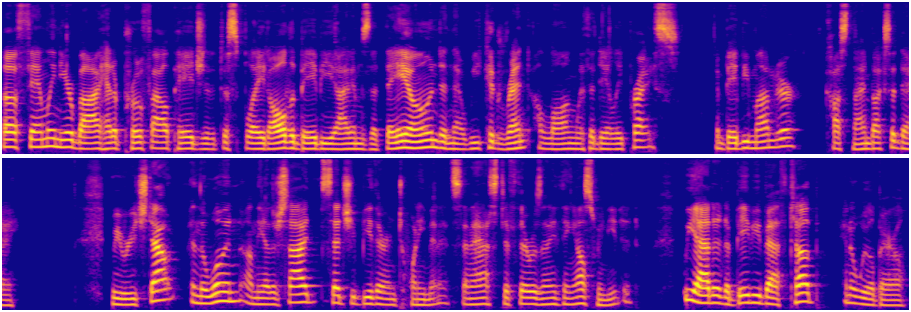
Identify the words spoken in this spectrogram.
A family nearby had a profile page that displayed all the baby items that they owned and that we could rent along with a daily price. A baby monitor cost nine bucks a day. We reached out, and the woman on the other side said she'd be there in 20 minutes and asked if there was anything else we needed. We added a baby bathtub and a wheelbarrow.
